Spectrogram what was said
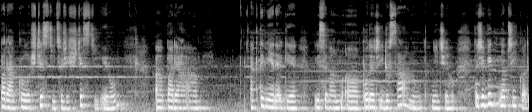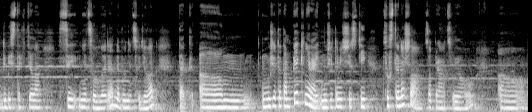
Padá kolo štěstí, což je štěstí, jo padá aktivní energie, kdy se vám podaří dosáhnout něčeho. Takže vy například, kdybyste chtěla si něco hledat nebo něco dělat, tak um, můžete tam pěkně najít, můžete mít štěstí, co jste našla za práci, jo. Uh,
